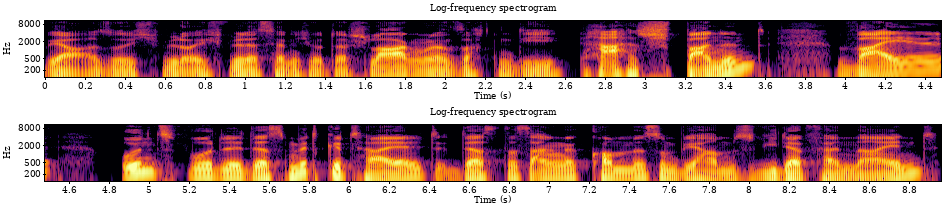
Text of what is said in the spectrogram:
ja also ich will euch will das ja nicht unterschlagen. Und dann sagten die ha spannend weil uns wurde das mitgeteilt, dass das angekommen ist und wir haben es wieder verneint.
